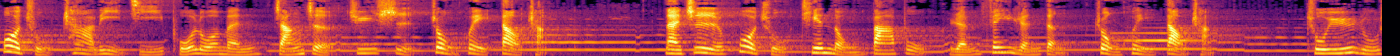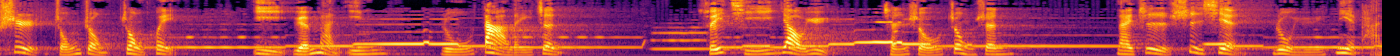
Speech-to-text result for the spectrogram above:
或处刹利及婆罗门长者居士众会道场，乃至或处天龙八部人非人等众会道场，处于如是种种众会，以圆满因，如大雷震，随其要欲。成熟众生，乃至视现入于涅盘，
